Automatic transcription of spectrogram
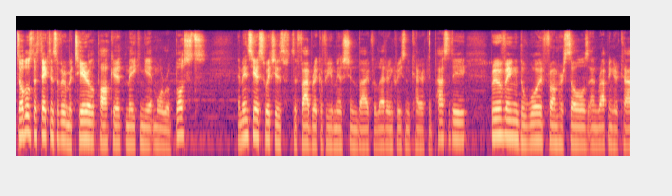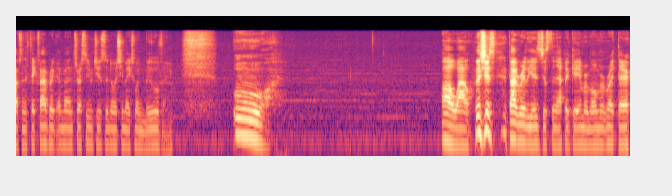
doubles the thickness of a material pocket, making it more robust. Amicia switches the fabric of your munition bag for leather, increasing the capacity. Removing the wood from her soles and wrapping her calves in a thick fabric amount drastically reduce the noise she makes when moving. Ooh. Oh wow. It's just that really is just an epic gamer moment right there.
